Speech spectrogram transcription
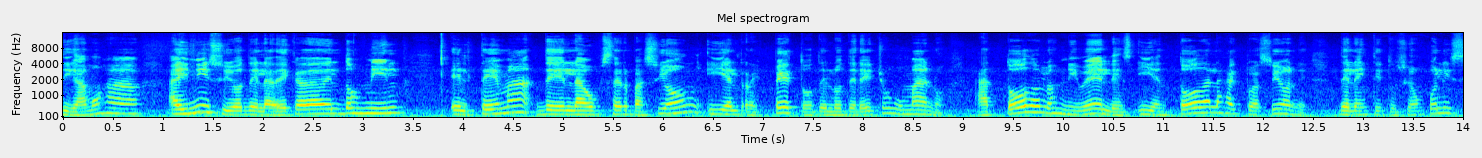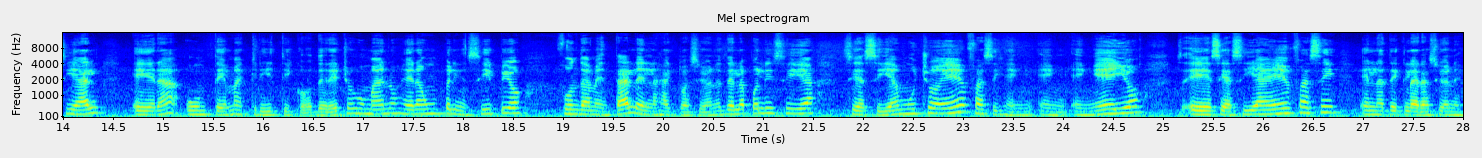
digamos, a, a inicios de la década del 2000, el tema de la observación y el respeto de los derechos humanos a todos los niveles y en todas las actuaciones de la institución policial era un tema crítico. Derechos humanos era un principio fundamental en las actuaciones de la policía, se hacía mucho énfasis en, ello, eh, se hacía énfasis en las declaraciones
